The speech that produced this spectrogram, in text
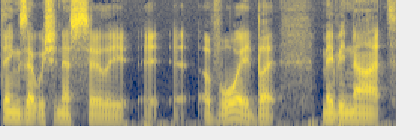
things that we should necessarily uh, uh, avoid but maybe not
